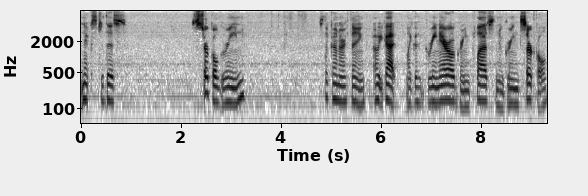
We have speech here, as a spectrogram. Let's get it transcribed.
Next to this circle green. Let's look on our thing. Oh, you got like a green arrow, green plus, and a green circle.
